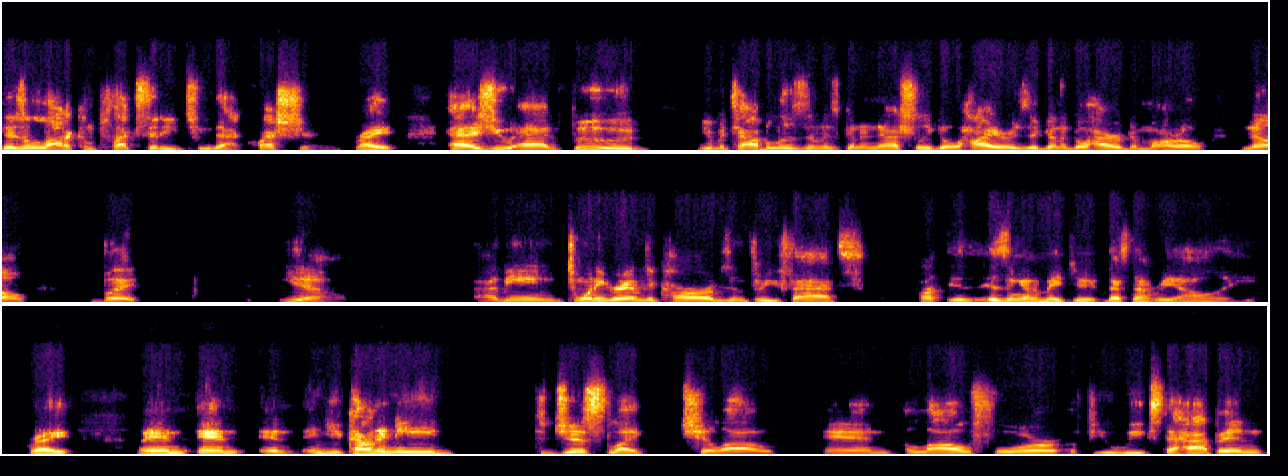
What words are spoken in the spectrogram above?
there's a lot of complexity to that question, right? As you add food, your metabolism is going to naturally go higher. Is it going to go higher tomorrow? No, but you know, I mean, 20 grams of carbs and three fats aren't, isn't going to make you, that's not reality. Right. And, and, and, and you kind of need to just like chill out and allow for a few weeks to happen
